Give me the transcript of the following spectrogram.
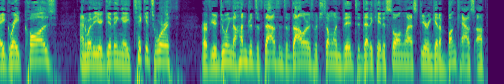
a great cause, and whether you're giving a ticket's worth or if you're doing the hundreds of thousands of dollars which someone did to dedicate a song last year and get a bunkhouse up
